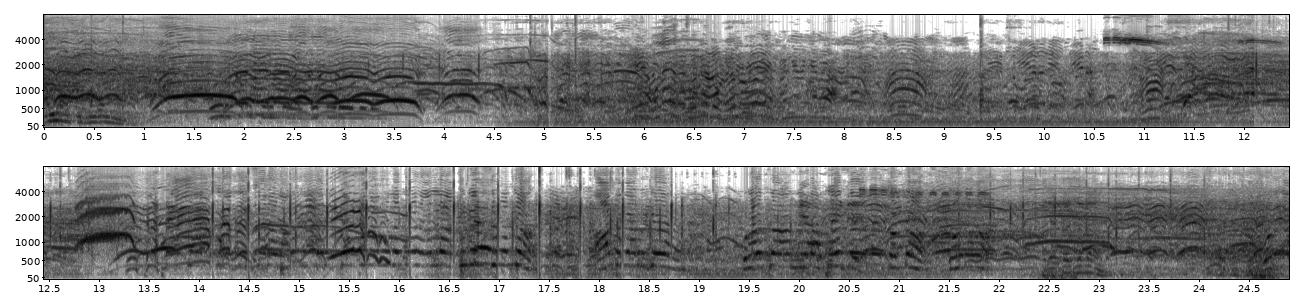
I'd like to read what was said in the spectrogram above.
ಅಲ್ಲಿ ಹಾಕಿ, ನೀರನ್ನು. ಎಲ್ಲ ಅಭಿನಂದಿಸುವಂತ ಆಟಗಾರರಿಗೆ ಪ್ರೋತ್ಸಾಹ ನೀಡ ಪ್ರೋತ್ಸಾಹಿಸಿದಂತ ಗೌರವ ಎಷ್ಟು ಜನ? ಒಳ್ಳೆಯ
